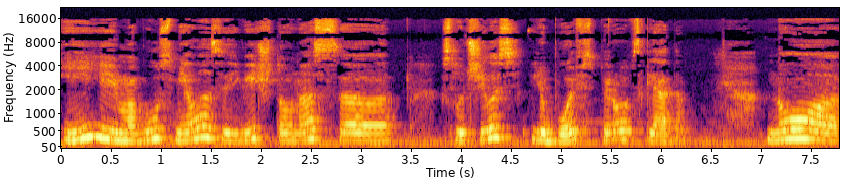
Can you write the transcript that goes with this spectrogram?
И могу смело заявить, что у нас случилась любовь с первого взгляда. Но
